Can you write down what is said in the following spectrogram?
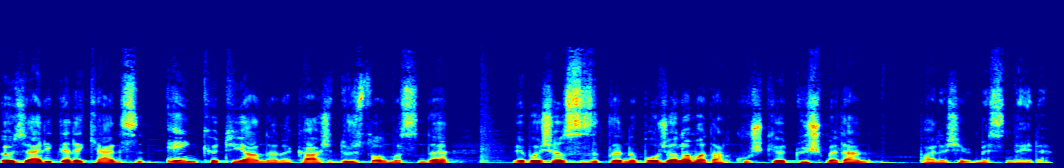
özellikle de kendisinin en kötü yanlarına karşı dürüst olmasında ve başarısızlıklarını bocalamadan, kuşkuya düşmeden paylaşabilmesindeydi.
